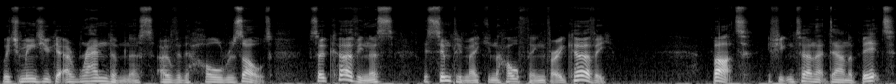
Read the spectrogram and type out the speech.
which means you get a randomness over the whole result. So curviness is simply making the whole thing very curvy. But if you can turn that down a bit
